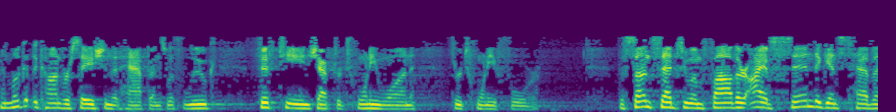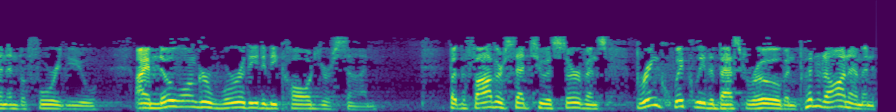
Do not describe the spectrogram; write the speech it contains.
And look at the conversation that happens with Luke 15, chapter 21 through 24. The son said to him, Father, I have sinned against heaven and before you. I am no longer worthy to be called your son. But the father said to his servants, Bring quickly the best robe and put it on him, and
